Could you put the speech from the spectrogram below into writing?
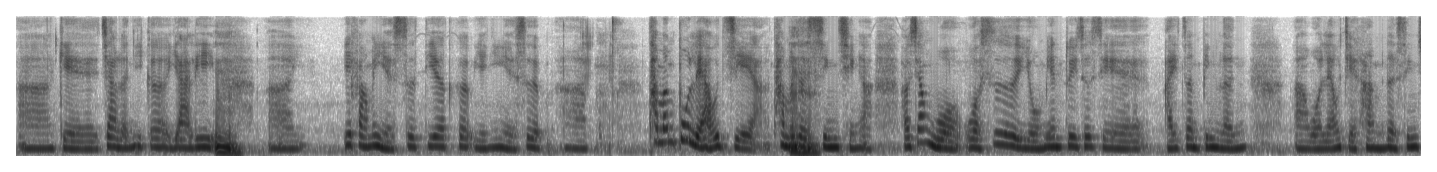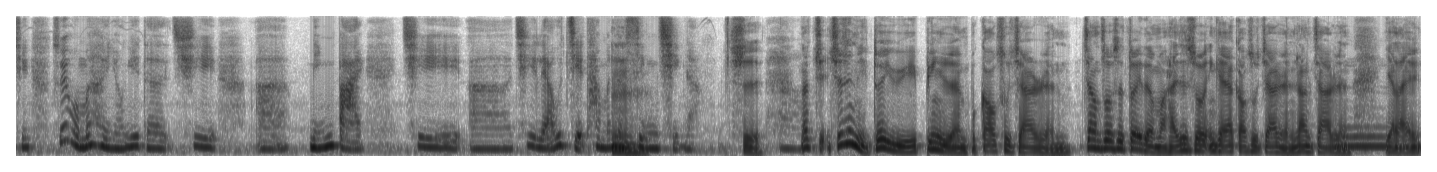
啊给家人一个压力，嗯，啊，一方面也是第二个原因也是啊。他们不了解啊，他们的心情啊，好像我我是有面对这些癌症病人啊，我了解他们的心情，所以我们很容易的去啊明白，去啊去了解他们的心情啊。是，那其其实你对于病人不告诉家人这样做是对的吗？还是说应该要告诉家人，让家人也来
